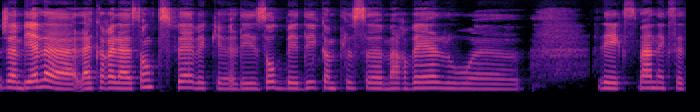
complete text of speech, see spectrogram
J'aime bien la, corrélation que tu fais avec euh, les autres BD comme plus Marvel ou les X-Men, etc.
